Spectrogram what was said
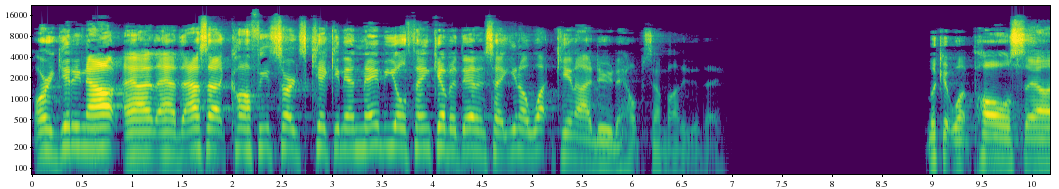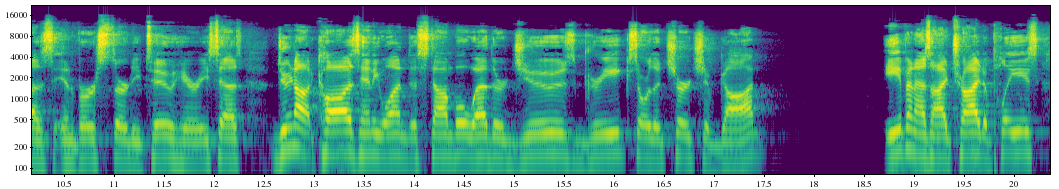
or getting out and, and as that coffee starts kicking in, maybe you'll think of it then and say, you know, what can I do to help somebody today? Look at what Paul says in verse 32 here. He says, Do not cause anyone to stumble, whether Jews, Greeks, or the church of God. Even as I try to please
